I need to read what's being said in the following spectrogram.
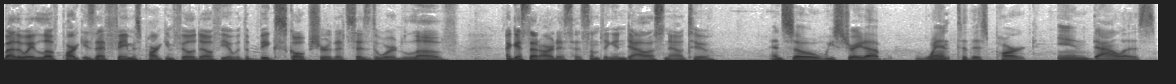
By the way, Love Park is that famous park in Philadelphia with a big sculpture that says the word love. I guess that artist has something in Dallas now too. And so we straight up went to this park in Dallas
